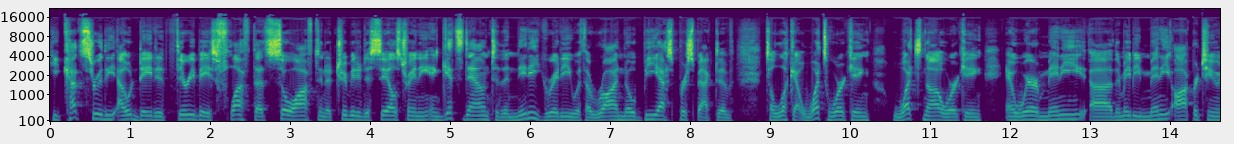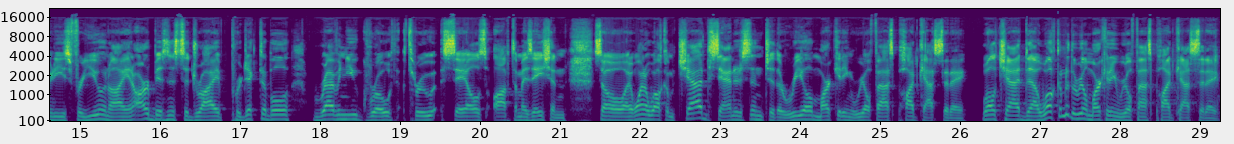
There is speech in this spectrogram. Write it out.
He cuts through the outdated theory based fluff that's so often attributed to sales training and gets down to the nitty gritty with a raw, no BS perspective to look at what's working, what's not working, and where many, uh, there may be many opportunities for you and I in our business to drive predictable revenue growth through sales optimization. So I want to welcome Chad Sanderson to the Real Marketing Real Fast podcast today. Well, Chad, uh, welcome to the Real Marketing Real Fast podcast today.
